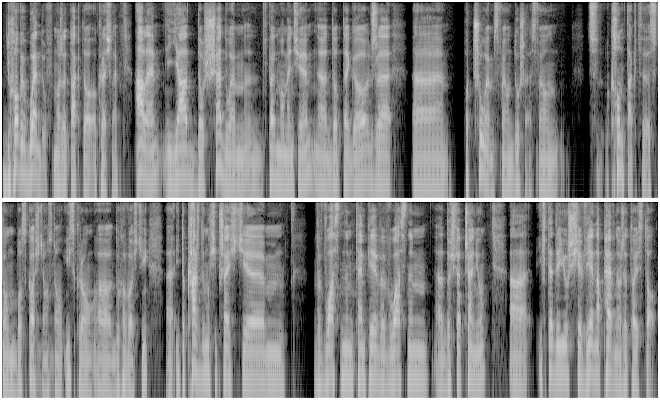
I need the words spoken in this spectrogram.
duchowych błędów, może tak to określę. Ale ja doszedłem w pewnym momencie e, do tego, że e, poczułem swoją duszę, swoją kontakt z tą boskością, z tą iskrą e, duchowości e, i to każdy musi przejść we własnym tempie, we własnym e, doświadczeniu i wtedy już się wie na pewno, że to jest to.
